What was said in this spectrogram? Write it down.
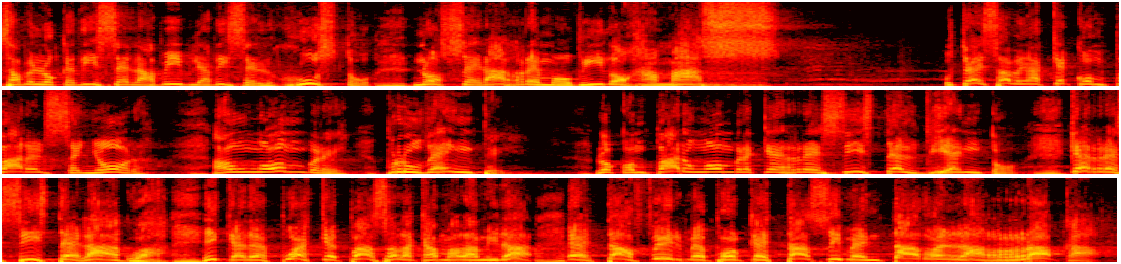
¿Saben lo que dice la Biblia? Dice, el justo no será removido jamás. Ustedes saben a qué compara el Señor. A un hombre prudente. Lo compara un hombre que resiste el viento, que resiste el agua y que después que pasa la calamidad está firme porque está cimentado en la roca.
